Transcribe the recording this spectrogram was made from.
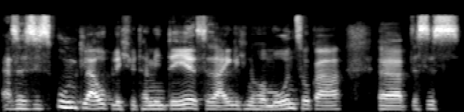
also es ist unglaublich. Vitamin D ist eigentlich ein Hormon sogar. Äh, das ist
